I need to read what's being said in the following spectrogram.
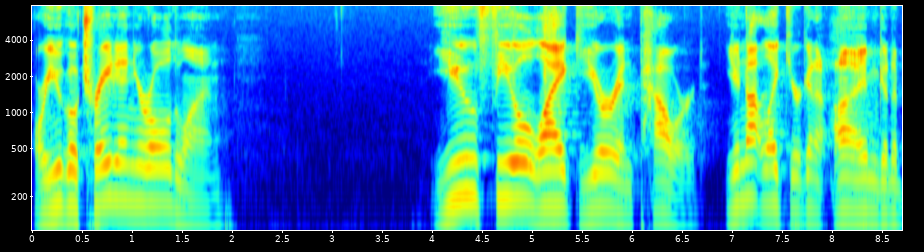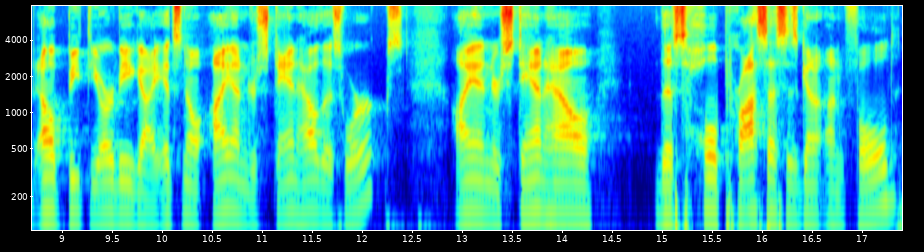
or you go trade in your old one, you feel like you're empowered you're not like you're going to, I'm going to outbeat the RV guy. It's no, I understand how this works. I understand how this whole process is going to unfold.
